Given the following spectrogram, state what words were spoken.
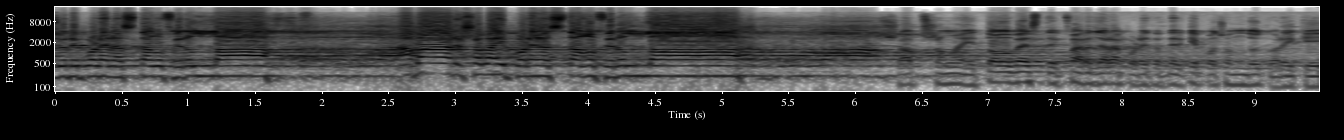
জোরে পড়েন আস্তাগফিরুল্লাহ। আবার সবাই পড়েন আস্তাগফিরুল্লাহ। সব সময় তওবা ইস্তেগফার যারা পড়ে তাদেরকে পছন্দ করে কে?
